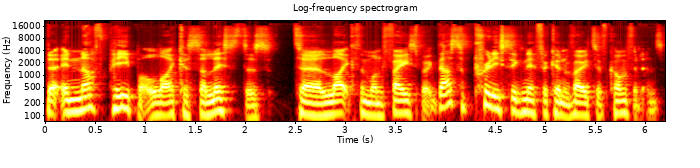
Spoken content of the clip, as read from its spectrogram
that enough people like a solicitors to like them on Facebook, that's a pretty significant vote of confidence.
